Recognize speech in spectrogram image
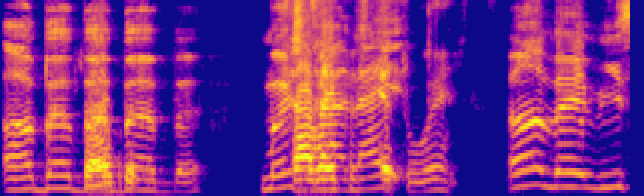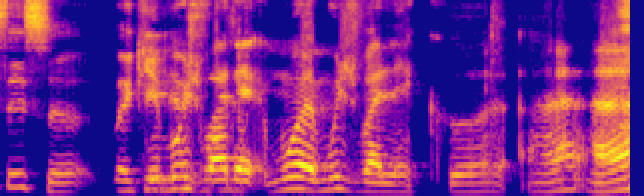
Ah bah bah bah bah. Moi, Je travaille plus que toi. Ah, ben oui, c'est ça. Ok. Et moi, je l'é- moi, moi, je vais à l'école. Hein? Hein?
